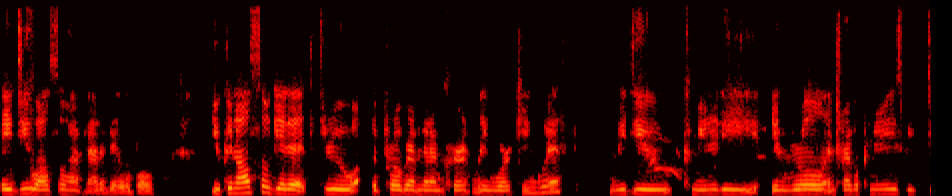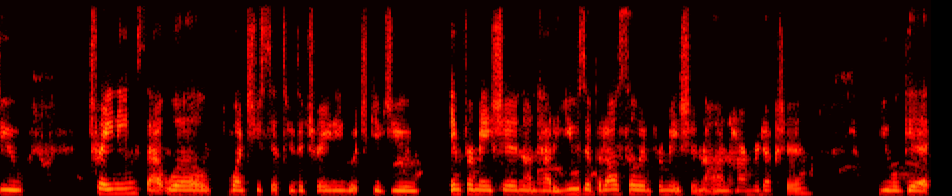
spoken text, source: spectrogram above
they do also have that available. You can also get it through the program that i'm currently working with we do community in rural and tribal communities. We do trainings that will, once you sit through the training, which gives you information on how to use it, but also information on harm reduction. You will get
